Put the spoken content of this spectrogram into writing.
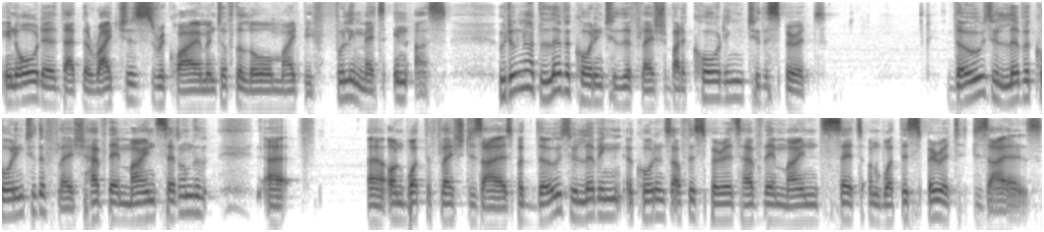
in order that the righteous requirement of the law might be fully met in us, who do not live according to the flesh, but according to the Spirit. Those who live according to the flesh have their mind set on, the, uh, uh, on what the flesh desires, but those who live in accordance of the Spirit have their mind set on what the Spirit desires.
